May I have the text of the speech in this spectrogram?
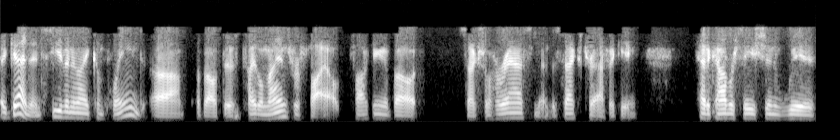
Again, and Stephen and I complained uh, about this. Title IX were filed talking about sexual harassment, the sex trafficking. Had a conversation with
